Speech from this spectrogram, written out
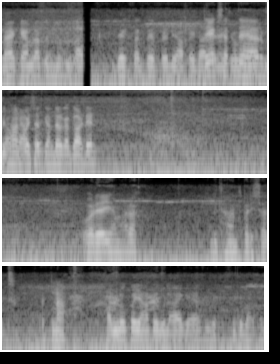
बैक कैमरा से व्यू दिखा देख सकते हैं फ्रेंड यहाँ पे देख सकते हैं यार विधान परिषद के अंदर का गार्डन। और यही हमारा विधान परिषद पटना। हम लोग को यहाँ पे बुलाया गया है, ये खुशी की बात है।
